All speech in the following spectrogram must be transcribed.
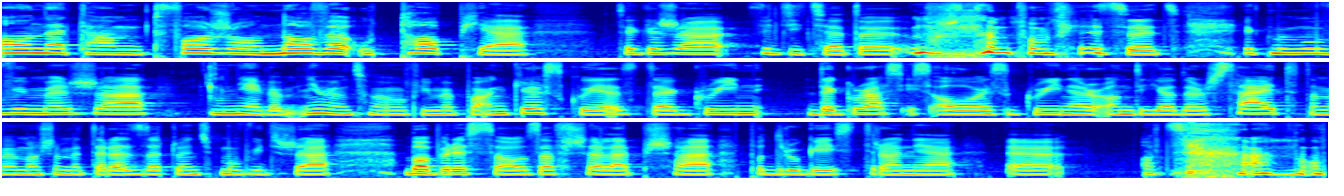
One tam tworzą nowe utopie. Także widzicie, to można powiedzieć, jak my mówimy, że nie wiem, nie wiem co my mówimy, po angielsku jest the green, the grass is always greener on the other side, to my możemy teraz zacząć mówić, że bobry są zawsze lepsze po drugiej stronie e, oceanu.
